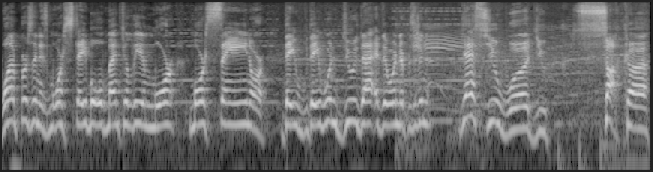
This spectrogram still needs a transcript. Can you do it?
one person is more stable mentally and more more sane or they they wouldn't do that if they were in their position. Yes, you would, you sucker.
